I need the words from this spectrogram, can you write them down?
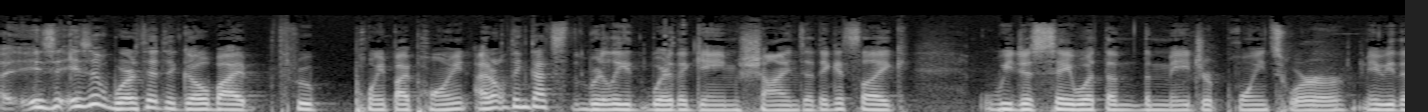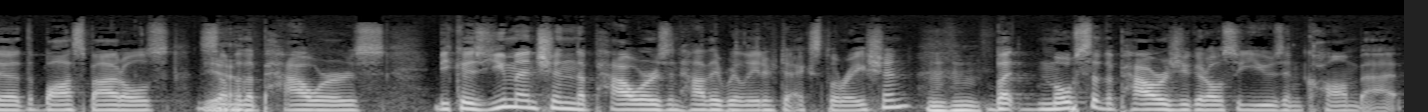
Uh, Is is it worth it to go by through point by point? I don't think that's really where the game shines. I think it's like we just say what the the major points were, maybe the the boss battles, some Yeah. of the powers. Because you mentioned the powers and how they related to exploration, Mm-hmm. but most of the powers you could also use in combat.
